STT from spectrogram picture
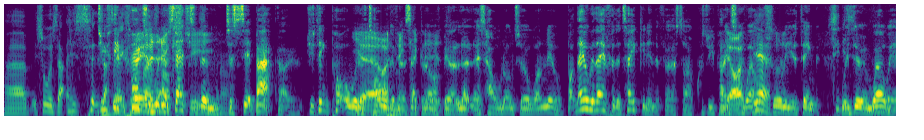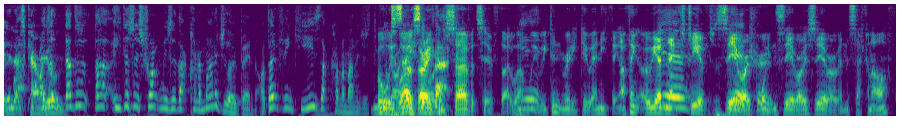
Uh, it's always that. It's, Do you think Potter would have said to XG. them to sit back though? Do you think Potter would have Yeah, I told them think in the second half, be like, "Look, let's hold on to a one 0 But they were there for the taking in the first half because we played Yeah, so well. think so. Surely you think See, we're doing well here. Let's I carry don't- on. That doesn't, that, he doesn't strike me as that kind of manager, though, Ben. I don't think he is that kind of manager. to Well, be we were very sit back. conservative, though, weren't we? Yeah. We didn't really do anything. I think we had Yeah. an XG of Yeah, zero true. point zero zero in the second half.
